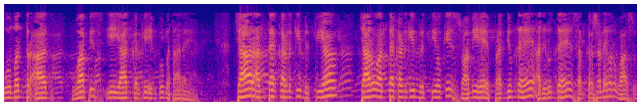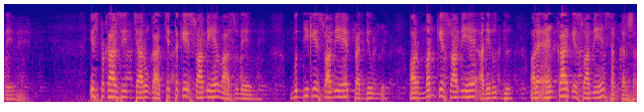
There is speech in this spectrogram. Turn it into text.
वो मंत्र आज वापिस ये याद करके इनको बता रहे हैं। चार अंतकरण की वृत्तियाँ चारों अंतकरण की वृत्तियों के स्वामी है, प्रद्युम्न है, अनिरुद्ध है, संकर्षण है और वासुदेव है। इस प्रकार से इन चारों का चित्त के स्वामी है वासुदेव, बुद्धि के स्वामी है प्रद्युम्न, और मन के स्वामी है अनिरुद्ध, और अहंकार के स्वामी है संकर्षण।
